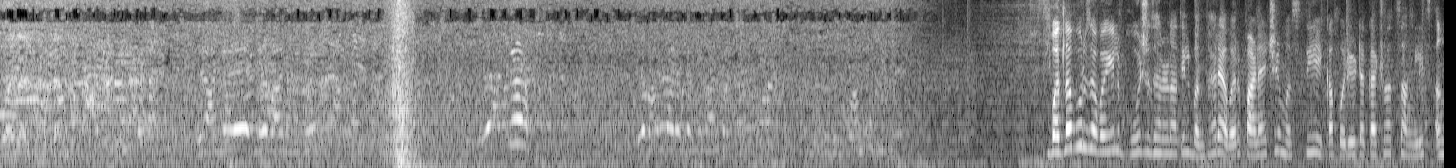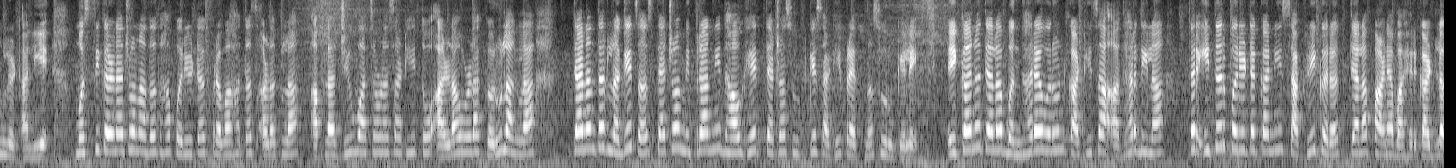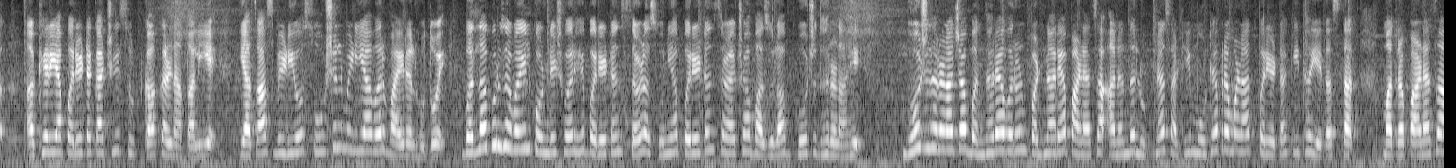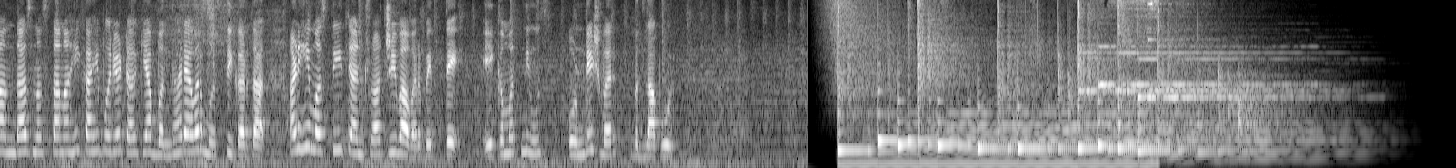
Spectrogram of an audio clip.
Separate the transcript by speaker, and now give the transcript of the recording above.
Speaker 1: शिकवायला घरच्यांना
Speaker 2: बदलापूर जवळील भोज धरणातील बंधाऱ्यावर पाण्याची मस्ती एका पर्यटकाच्या चांगलीच अंगलट आली आहे मस्ती करण्याच्या नादात हा पर्यटक प्रवाहातच अडकला. आपला जीव वाचवण्यासाठी तो आरडाओरडा करू लागला. त्यानंतर लगेचच त्याच्या मित्रांनी धाव घेत त्याच्या सुटकेसाठी प्रयत्न सुरू केले. एकानं त्याला बंधाऱ्यावरून काठीचा आधार दिला तर इतर पर्यटकांनी साखळी करत त्याला पाण्याबाहेर काढलं. अखेर या पर्यटकाची सुटका करण्यात आलीये याचाच व्हिडिओ सोशल मीडियावर व्हायरल होतोय. बदलापूर जवळील कोंडेश्वर हे पर्यटन स्थळ असून या पर्यटन स्थळाच्या बाजूला भोज धरण आहे. भोज धरणाच्या बंधाऱ्यावरून पडणाऱ्या पाण्याचा आनंद लुटण्यासाठी मोठ्या प्रमाणात पर्यटक इथं येत असतात. मात्र पाण्याचा अंदाज नसतानाही काही पर्यटक या बंधाऱ्यावर मस्ती करतात आणि ही मस्ती त्यांच्या जीवावर बेतते. एकमत न्यूज कोंडेश्वर बदलापूर.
